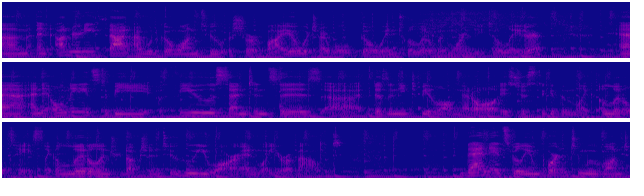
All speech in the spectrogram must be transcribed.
Um, and underneath that, I would go on to a short bio, which I will go into a little bit more in detail later. Uh, and it only needs to be a few sentences. Uh, doesn't need to be long at all. It's just to give them like a little taste, like a little introduction to who you are and what you're about. Then it's really important to move on to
